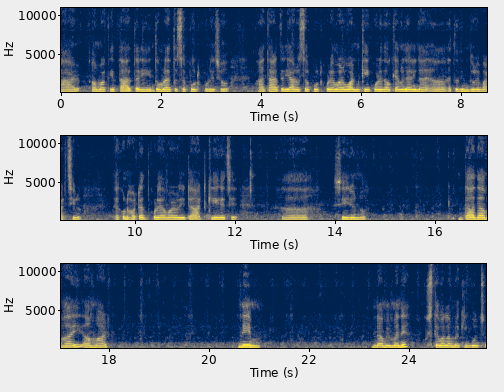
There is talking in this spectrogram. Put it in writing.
আর আমাকে তাড়াতাড়ি তোমরা এত সাপোর্ট করেছ, আর তাড়াতাড়ি আরও সাপোর্ট করে আমার ওয়ান কে করে দাও। কেন জানি না এতদিন ধরে বাড়ছিল। এখন হঠাৎ করে আমার এটা আটকে গেছে সেই জন্য। দাদা ভাই, আমার নেম নামে মানে বুঝতে পারলাম না কি বলছো।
